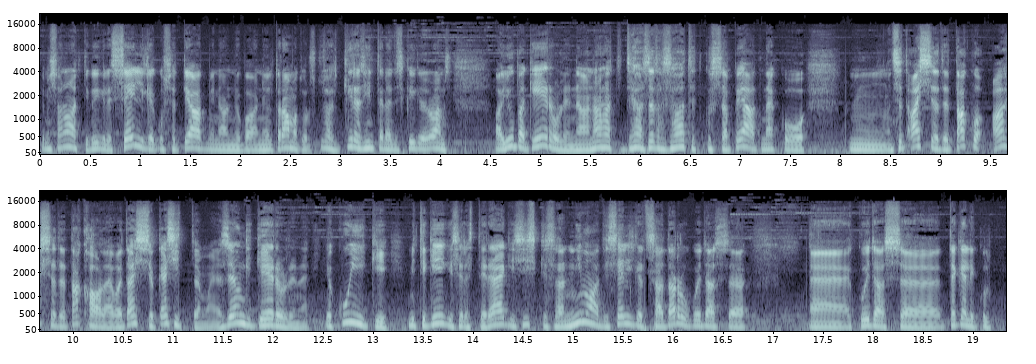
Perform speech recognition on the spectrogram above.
ja mis on alati kõigile selge, kus see teadmine on juba nii-öelda raamatukogus kusagil kirjas internetis kõigil olemas. aga jube keeruline on alati teha seda saadet, kus sa pead nagu mm, seda asjade tagu, asjade taga olevaid asju käsitlema ja see ongi keeruline ja kuigi mitte keegi sellest ei räägi, siiski sa niimoodi selgelt saad aru, kuidas äh, kuidas äh, tegelikult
